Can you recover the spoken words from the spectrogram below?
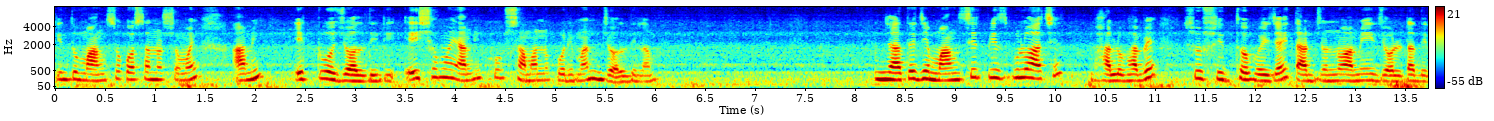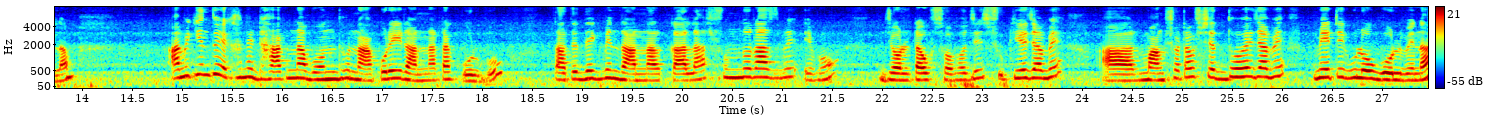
কিন্তু মাংস কষানোর সময় আমি একটুও জল দিই এই সময় আমি খুব সামান্য পরিমাণ জল দিলাম। যাতে যে মাংসের পিসগুলো আছে ভালোভাবে সুসিদ্ধ হয়ে যায়, তার জন্য আমি এই জলটা দিলাম। আমি কিন্তু এখানে ঢাকনা বন্ধ না করেই রান্নাটা করব। তাতে দেখবেন রান্নার কালার সুন্দর আসবে এবং জলটাও সহজে শুকিয়ে যাবে আর মাংসটাও সেদ্ধ হয়ে যাবে, মেটেগুলোও গলবে না।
